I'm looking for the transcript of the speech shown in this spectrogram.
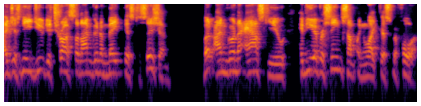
I just need you to trust that I'm going to make this decision. But I'm going to ask you have you ever seen something like this before?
